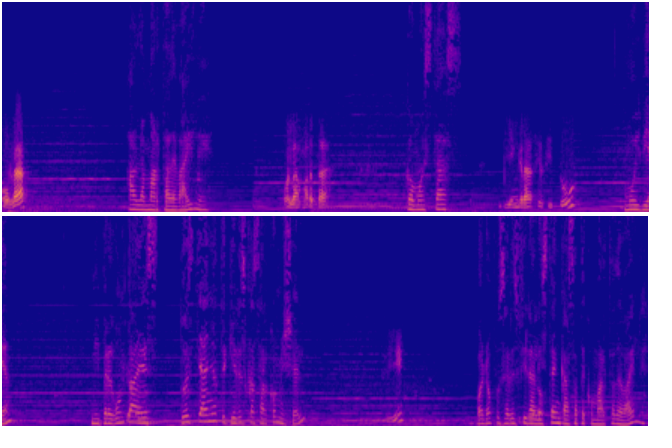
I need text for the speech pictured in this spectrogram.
¿Hola? Habla Marta de baile. Hola, Marta. ¿Cómo estás? Bien, gracias. ¿Y tú? Muy bien. Mi pregunta es, ¿tú este año te quieres casar con Michelle? ¿Sí? Bueno, pues eres finalista en Cásate con Marta de Baile.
